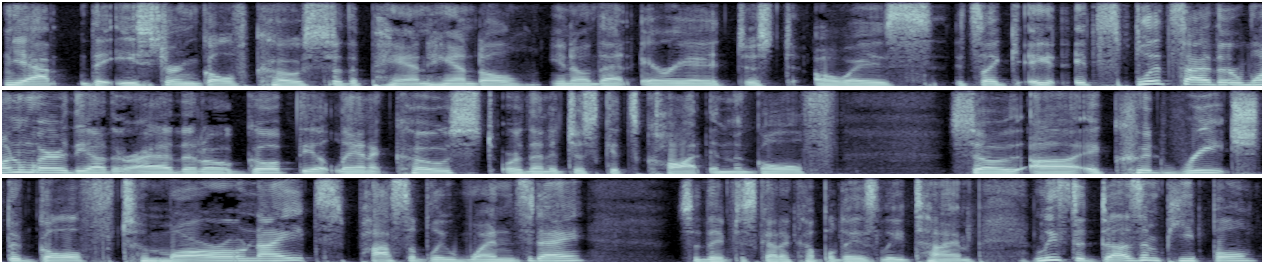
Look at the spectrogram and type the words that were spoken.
Yeah, the eastern Gulf Coast or the Panhandle, you know, that area just always it's like it, it splits either one way or the other. Either it'll go up the Atlantic coast or then it just gets caught in the Gulf. So uh, it could reach the Gulf tomorrow night, possibly Wednesday. So they've just got a couple days lead time. At least a dozen people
